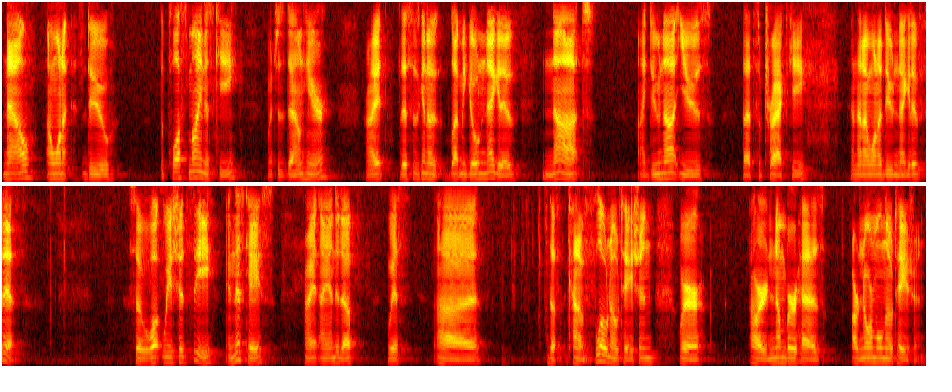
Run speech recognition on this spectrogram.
Now I want to do plus minus key, which is down here, right? This is going to let me go negative, not, I do not use that subtract key. And then I want to do negative fifth. So what we should see, in this case, right, I ended up with uh, the kind of flow notation where our number has our normal notation,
